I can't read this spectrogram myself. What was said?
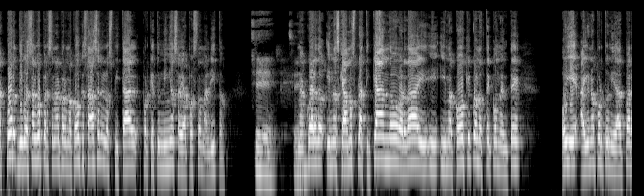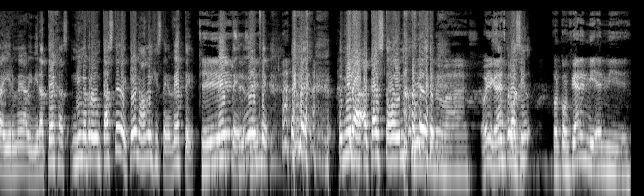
acuerdo, digo, es algo personal, pero me acuerdo que estabas en el hospital porque tu niño se había puesto malito. Sí, sí. Me acuerdo, y nos quedamos platicando, ¿verdad? Y, y, y me acuerdo que cuando te comenté, oye, hay una oportunidad para irme a vivir a Texas. Ni me preguntaste de qué, no, me dijiste, vete. Sí, vete, sí, vete. pues mira, acá estoy, ¿no? Nomás. Oye, gracias por, ha sido- por confiar en mi, en mi,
